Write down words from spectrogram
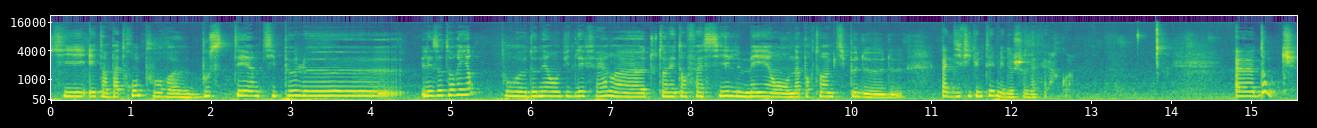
qui est un patron pour euh, booster un petit peu le... les autorayants pour euh, donner envie de les faire euh, tout en étant facile mais en apportant un petit peu de, pas de difficulté mais de choses à faire quoi. donc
